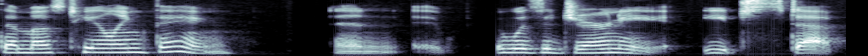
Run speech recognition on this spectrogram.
the most healing thing. And it, it was a journey. Each step,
